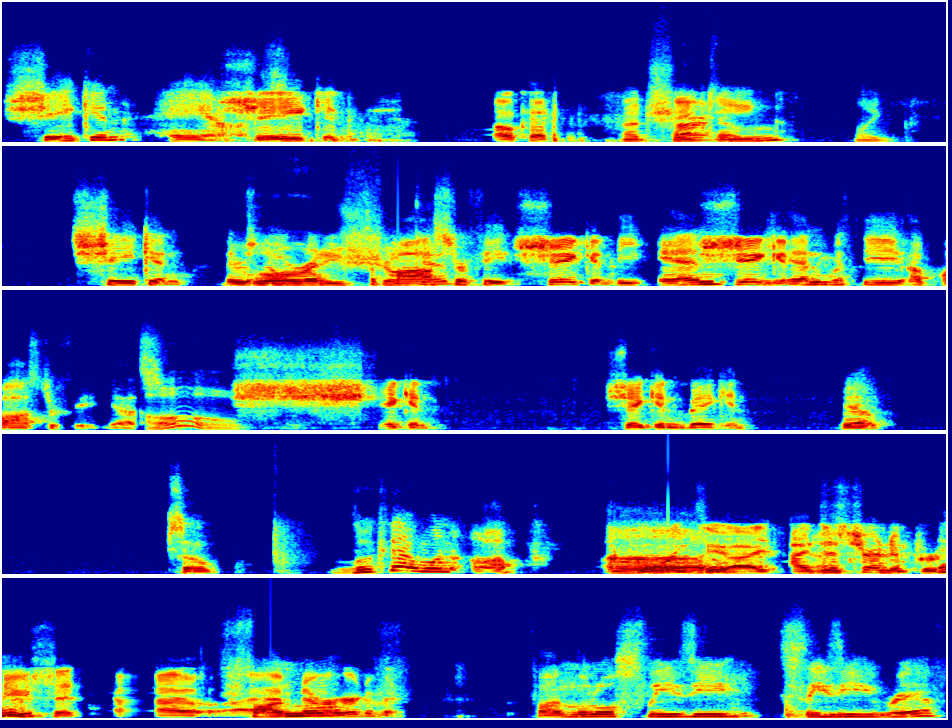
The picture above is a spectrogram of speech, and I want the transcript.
Shaken hands. Shaken. Okay. not shaking. Like Shaken. There's no Already shook it? apostrophe. Shaken. The end, Shaken. the end with the apostrophe. Yes. oh, Shaken. Shaken bacon. Yep. So look that one up. I'm going to. Um, I, I just tried to produce it. I, I've never little- heard of it. fun little sleazy, sleazy riff.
